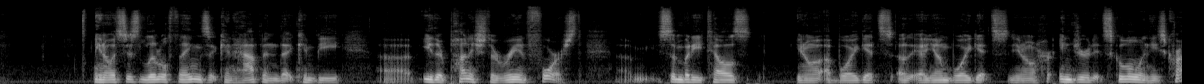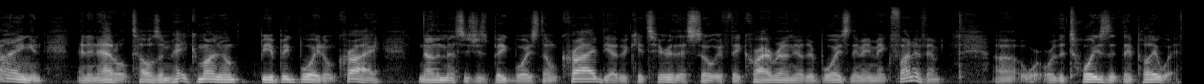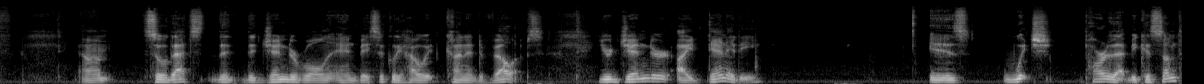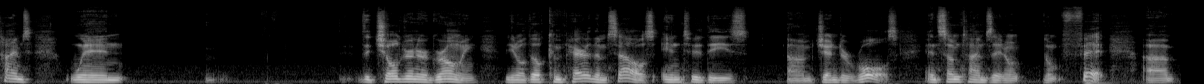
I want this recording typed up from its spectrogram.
you know, it's just little things that can happen that can be uh, either punished or reinforced. Um, somebody tells you know a boy gets a, a, young boy gets you know injured at school and he's crying and and an adult tells him hey come on you know, be a big boy don't cry. Now the message is big boys don't cry. The other kids hear this so if they cry around the other boys they may make fun of him uh, or, or the toys that they play with. Um, so that's the the gender role and basically how it kind of develops. Your gender identity is which part of that? Because sometimes when the children are growing, you know, they'll compare themselves into these um, gender roles, and sometimes they don't don't fit. Um,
